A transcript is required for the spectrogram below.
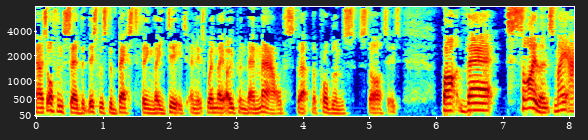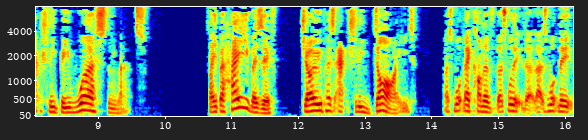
Now, it's often said that this was the best thing they did, and it's when they opened their mouths that the problems started. But their silence may actually be worse than that. They behave as if Job has actually died that's what they're kind of, that's what it, that's what the,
